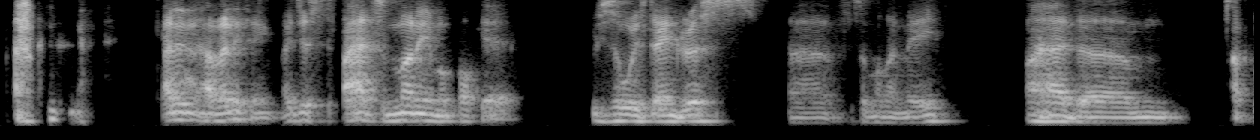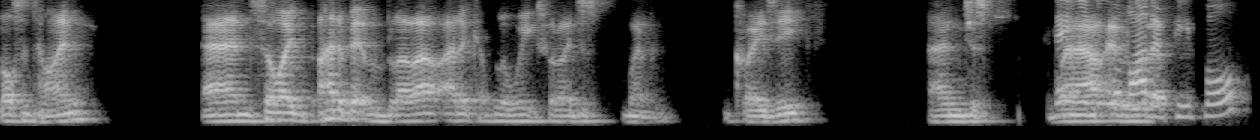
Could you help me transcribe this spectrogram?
I didn't have anything. I just I had some money in my pocket, which is always dangerous uh, for someone like me. I had um, lots of time, and so I, I, had a bit of a blowout. I had a couple of weeks where I just went crazy and just. Then you knew a lot of people.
